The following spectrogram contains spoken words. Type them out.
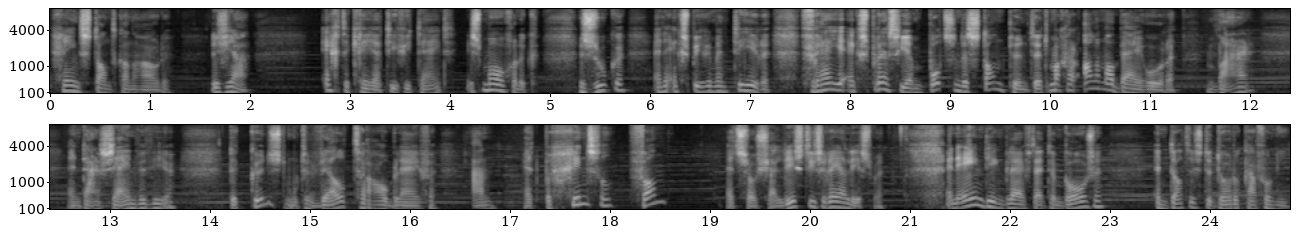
geen stand kan houden. Dus ja, echte creativiteit is mogelijk. Zoeken en experimenteren, vrije expressie en botsende standpunten, het mag er allemaal bij horen. Maar, en daar zijn we weer, de kunst moet wel trouw blijven aan het beginsel van het socialistisch realisme. En één ding blijft uit ten boze, en dat is de dodecafonie.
